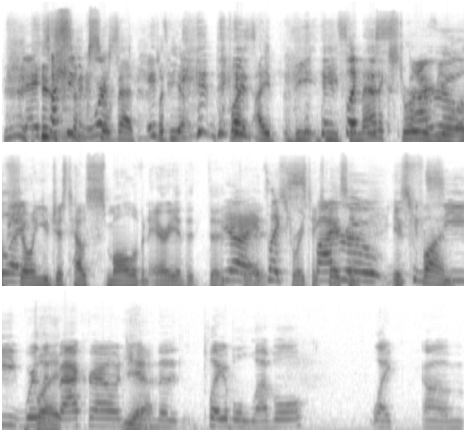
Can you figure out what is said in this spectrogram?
Yeah, it sucks even worse. So bad. It's- but the it but I the the it's like thematic this story reveal of like- showing you just how small of an area that the, yeah, the it's like story takes place in Spyro. You is can fun. see where but the background yeah. and the playable level, like, um,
